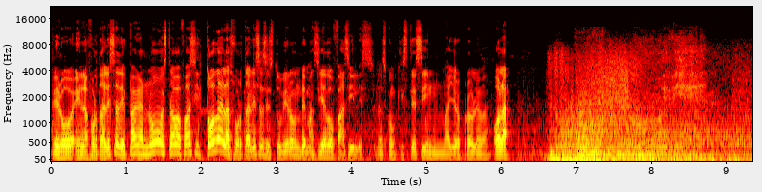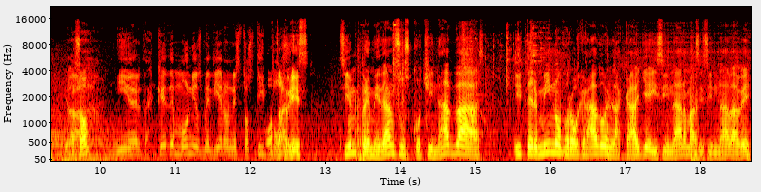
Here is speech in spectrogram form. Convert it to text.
Pero en la fortaleza de paga no, estaba fácil. Todas las fortalezas estuvieron demasiado fáciles. Las conquisté sin mayor problema. Hola. Muy bien. ¿Qué pasó? Ah, mierda, ¿qué demonios me dieron estos tipos? Otra vez. Siempre me dan sus cochinadas. Y termino drogado en la calle y sin armas y sin nada, ve.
